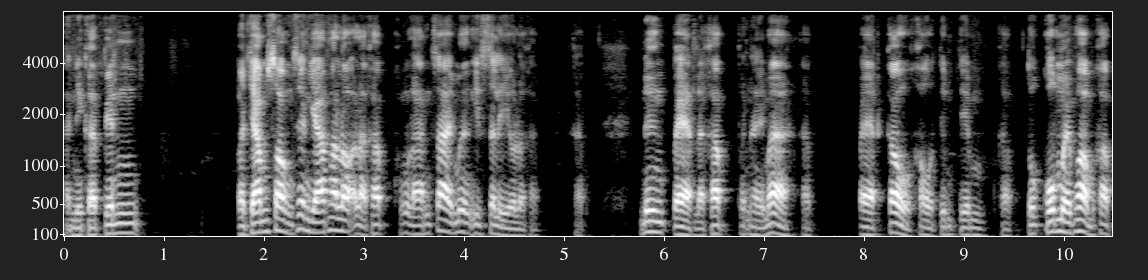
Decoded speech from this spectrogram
อันนี้ก็เป็นประจำซ่องเส้นยาพาเลาะแหละครับ ของหลานไส้เมืองอิสราเอลแหละครับครับหนึ่งแปดแหละครับเพิ่นให้มาครับแปดเก้าเข้าเต็มเต็มๆครับตัวกลมไม่พร้อมครับ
